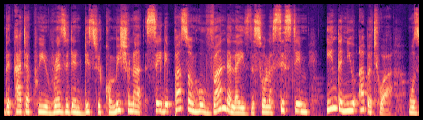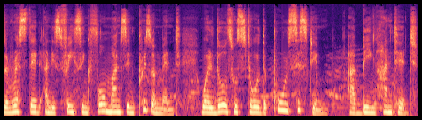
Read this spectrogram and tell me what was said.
the Katakwi resident district commissioner, said a person who vandalized the solar system in the new abattoir was arrested and is facing four months imprisonment, while those who stole the pool system are being hunted.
